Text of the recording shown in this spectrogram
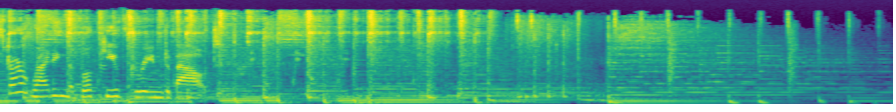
Start writing the book you've dreamed about.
